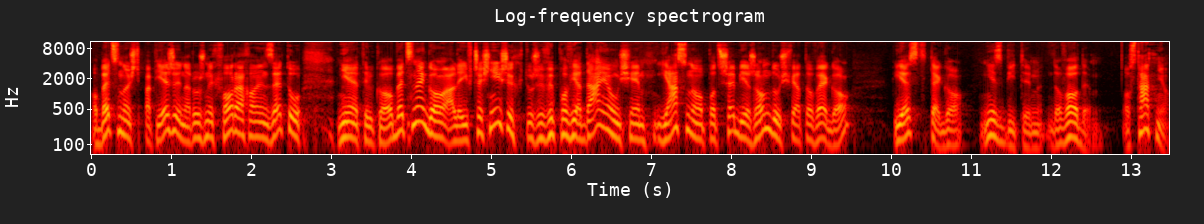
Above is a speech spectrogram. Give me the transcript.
obecność papieży na różnych forach ONZ-u, nie tylko obecnego, ale i wcześniejszych, którzy wypowiadają się jasno o potrzebie rządu światowego, jest tego niezbitym dowodem. Ostatnio,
